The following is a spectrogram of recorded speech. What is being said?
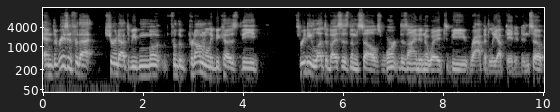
and the reason for that turned out to be mo- for the predominantly because the 3D LUT devices themselves weren't designed in a way to be rapidly updated, and so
